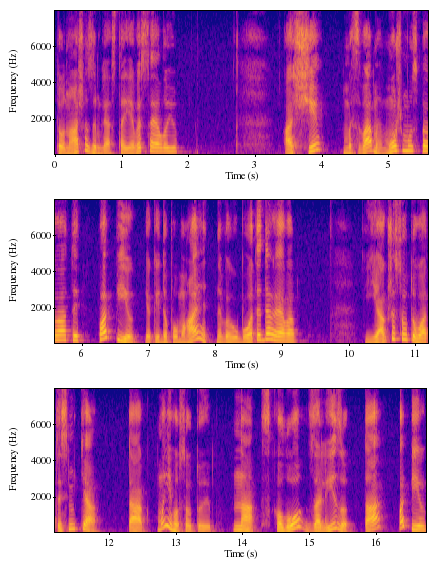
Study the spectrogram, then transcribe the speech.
то наша земля стає веселою. А ще ми з вами можемо збирати папір, який допомагає не вирубувати дерева. Як же сортувати сміття? Так, ми його сортуємо на скло, залізо та папір.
